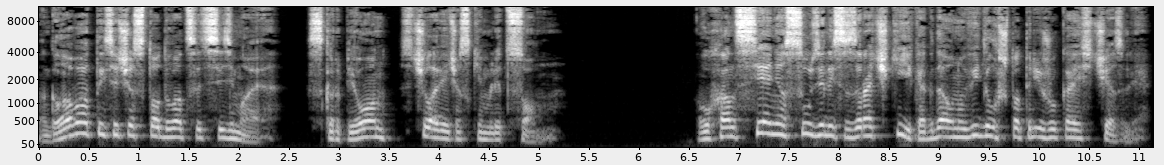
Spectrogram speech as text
Глава 1127. Скорпион с человеческим лицом. У Хан Сеня сузились зрачки, когда он увидел, что три жука исчезли.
